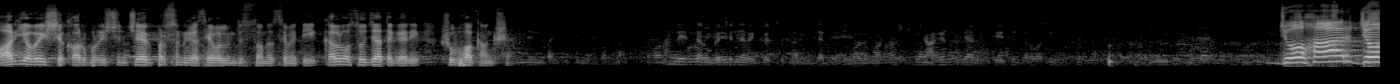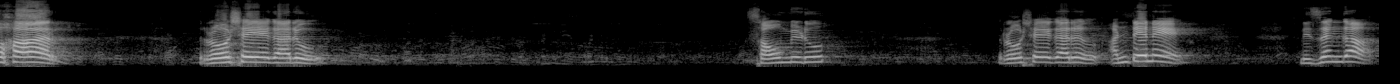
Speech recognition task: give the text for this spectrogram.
ఆర్యవైశ్య కార్పొరేషన్ చైర్పర్సన్గా సేవలందిస్తున్న సమితి కల్వ సుజాత గారి శుభాకాంక్ష. జోహార్ జోహార్. రోషయ్య గారు. సౌమ్యుడు. రోషయ్య గారు అంటేనే నిజంగా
